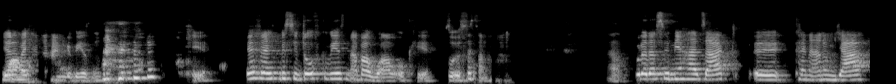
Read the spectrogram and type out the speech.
Ja, wow. dann wäre ich daheim gewesen. Okay. Wäre vielleicht ein bisschen doof gewesen, aber wow, okay, so ist es dann. Ja. Oder dass sie mir halt sagt, äh, keine Ahnung, ja,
